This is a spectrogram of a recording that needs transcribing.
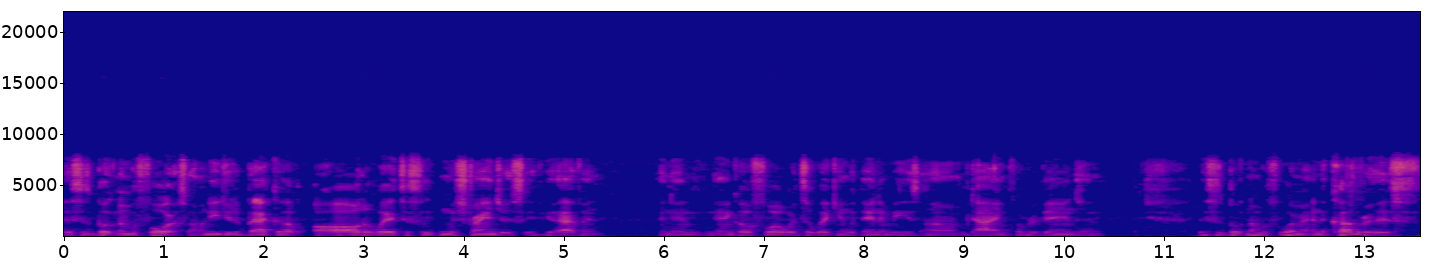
this is book number four, so I'm gonna need you to back up all the way to sleeping with strangers if you haven't, and then then go forward to waking with enemies, um, dying for revenge, and this is book number four, man. And the cover is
